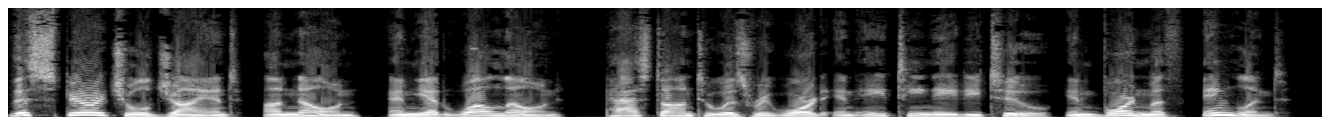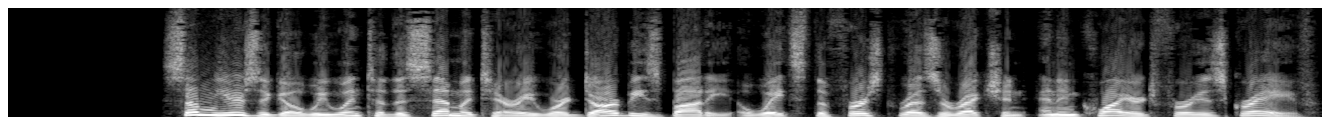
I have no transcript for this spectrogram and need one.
This spiritual giant, unknown, and yet well known, passed on to his reward in 1882 in Bournemouth, England. Some years ago, we went to the cemetery where Darby's body awaits the first resurrection and inquired for his grave.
